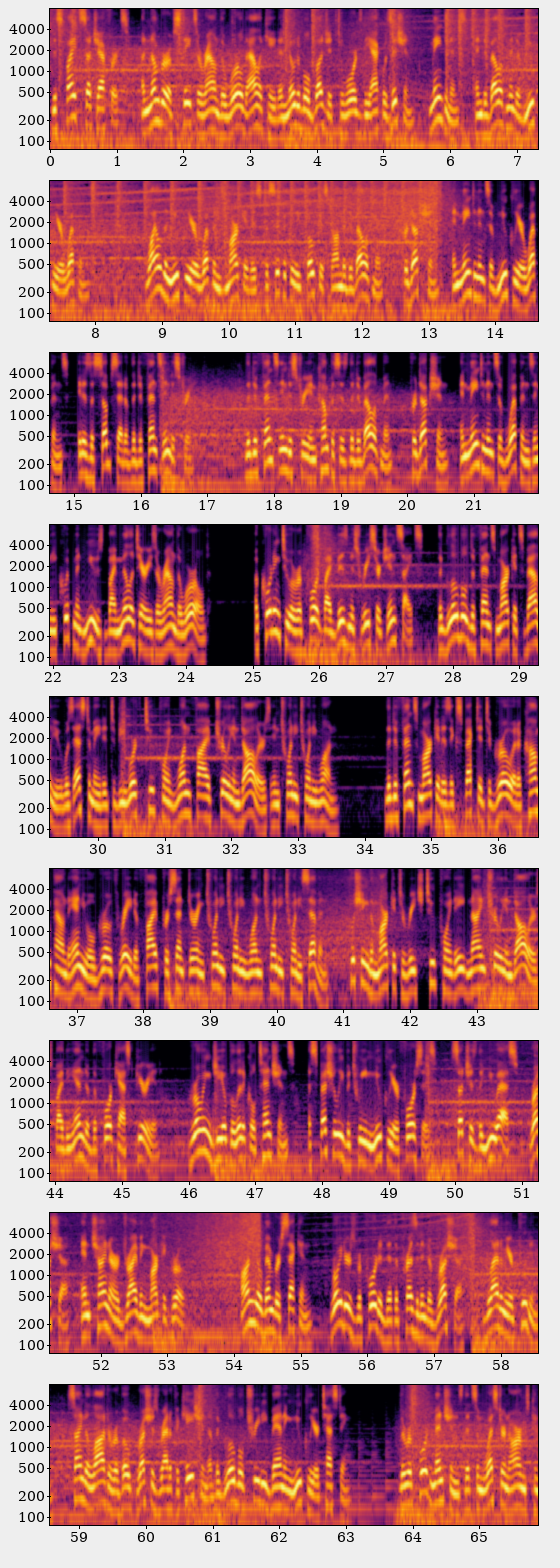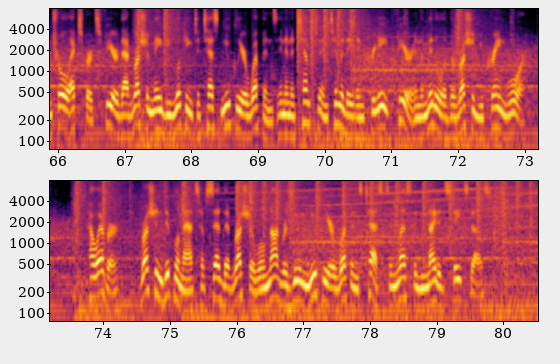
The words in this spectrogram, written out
Despite such efforts, a number of states around the world allocate a notable budget towards the acquisition, maintenance, and development of nuclear weapons. While the nuclear weapons market is specifically focused on the development, production, and maintenance of nuclear weapons, it is a subset of the defense industry. The defense industry encompasses the development, production, and maintenance of weapons and equipment used by militaries around the world. According to a report by Business Research Insights, the global defense market's value was estimated to be worth $2.15 trillion in 2021. The defense market is expected to grow at a compound annual growth rate of 5% during 2021-2027, pushing the market to reach $2.89 trillion by the end of the forecast period. Growing geopolitical tensions, especially between nuclear forces, such as the US, Russia, and China are driving market growth. On November 2, Reuters reported that the president of Russia, Vladimir Putin, signed a law to revoke Russia's ratification of the global treaty banning nuclear testing. The report mentions that some Western arms control experts fear that Russia may be looking to test nuclear weapons in an attempt to intimidate and create fear in the middle of the Russia-Ukraine war. However, Russian diplomats have said that Russia will not resume nuclear weapons tests unless the United States does.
